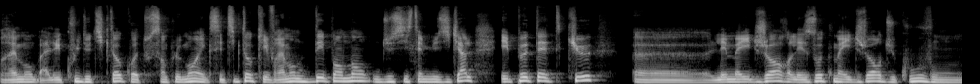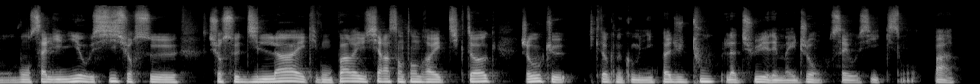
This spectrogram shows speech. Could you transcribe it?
vraiment bah, les couilles de TikTok, quoi, tout simplement, et que c'est TikTok qui est vraiment dépendant du système musical. Et peut-être que euh, les majors, les autres majors, du coup, vont, vont s'aligner aussi sur ce, sur ce deal-là et qui vont pas réussir à s'entendre avec TikTok. J'avoue que TikTok ne communique pas du tout là-dessus et les majors, on sait aussi qu'ils sont pas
